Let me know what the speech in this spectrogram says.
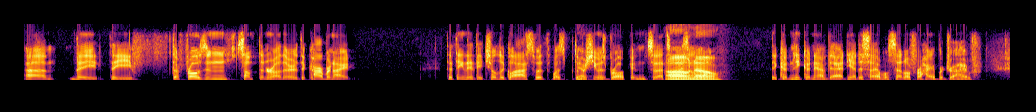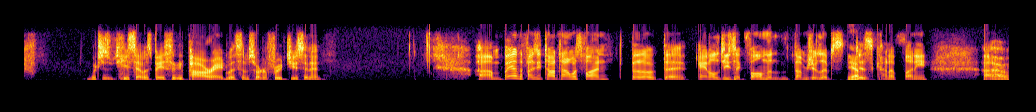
um, the the the frozen something or other, the carbonite, the thing that they chilled the glass with was the Yep. machine was broken, so that's oh no. they couldn't he couldn't have that. He had to settle, settle for hyperdrive, which is he said was basically Powerade with some sort of fruit juice in it. Um, but yeah, the fuzzy tauntaun was fun. The the analgesic foam that numbs your lips Yep. is kind of funny. Uh,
